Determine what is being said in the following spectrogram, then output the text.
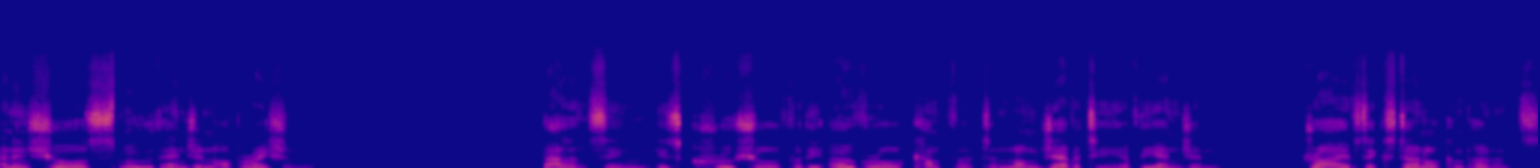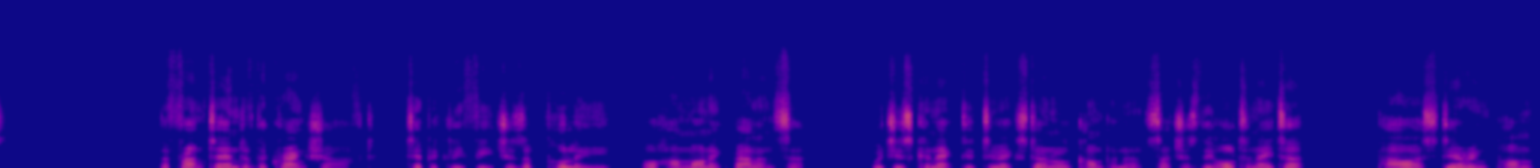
and ensures smooth engine operation. Balancing is crucial for the overall comfort and longevity of the engine drives external components. The front end of the crankshaft typically features a pulley or harmonic balancer, which is connected to external components such as the alternator, power steering pump,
